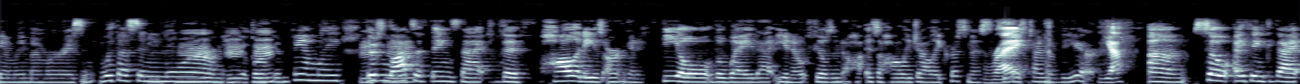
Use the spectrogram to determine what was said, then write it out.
family member isn't with us anymore or maybe a mhm. broken family, there's Mhm. lots of things that the holidays aren't going to feel the way that, you know, it feels in, it's a holly jolly Christmas Right. this time of the year. Yeah. Um, so I think that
